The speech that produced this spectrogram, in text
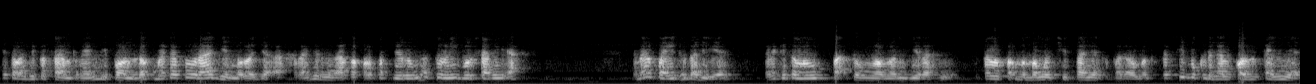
ya, kalau di pesantren di pondok mereka tuh rajin merojaah rajin mengapa? Kalau pas di rumah tuh libur syariah. Kenapa itu tadi ya? Karena kita lupa tuh membangun jirahnya. Kita lupa membangun cintanya kepada Allah. Kita sibuk dengan kontennya.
